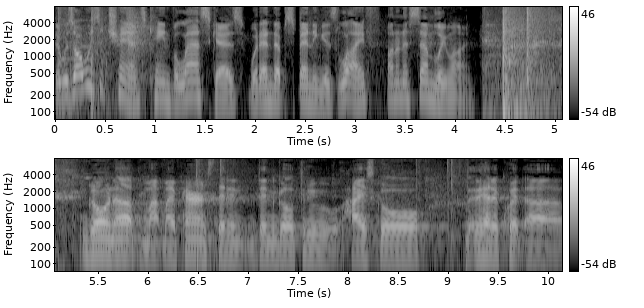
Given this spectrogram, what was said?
there was always a chance Cain Velasquez would end up spending his life on an assembly line. Growing up, my, my parents didn't didn't go through high school. They had to quit uh,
